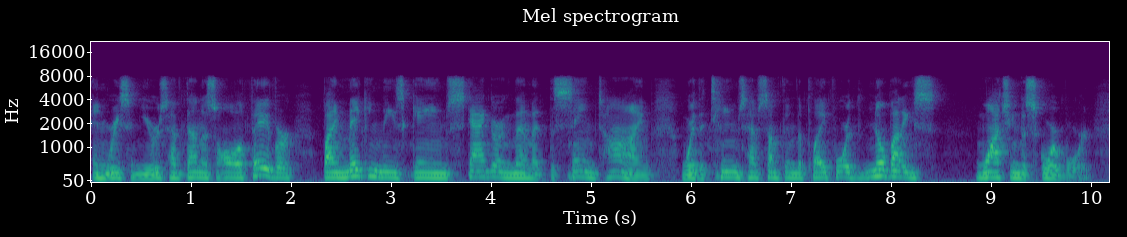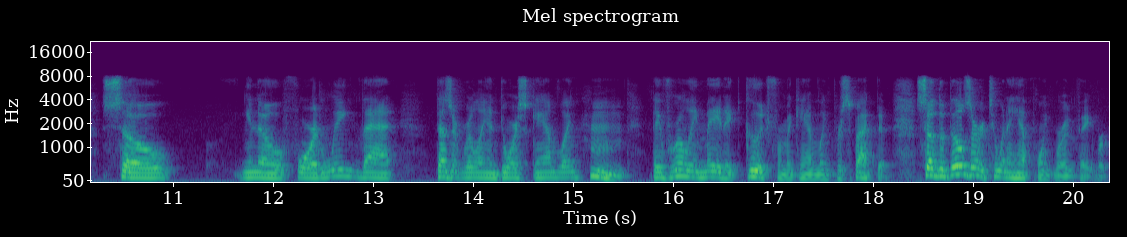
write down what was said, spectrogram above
in recent years have done us all a favor by making these games, staggering them at the same time where the teams have something to play for. Nobody's watching the scoreboard. So, you know, for a league that doesn't really endorse gambling, hmm, they've really made it good from a gambling perspective. So the Bills are a two and a half point road favorite.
